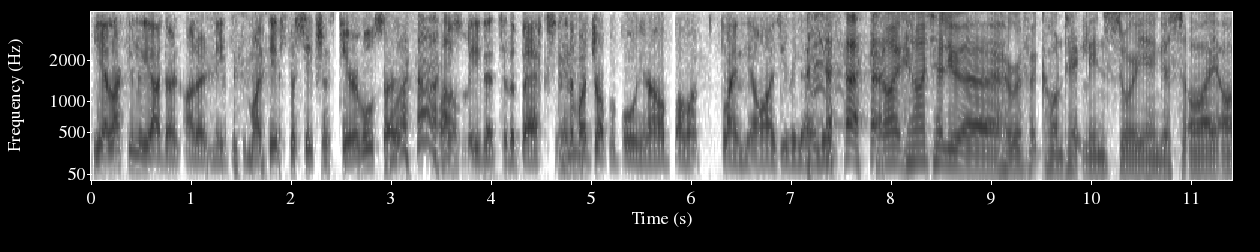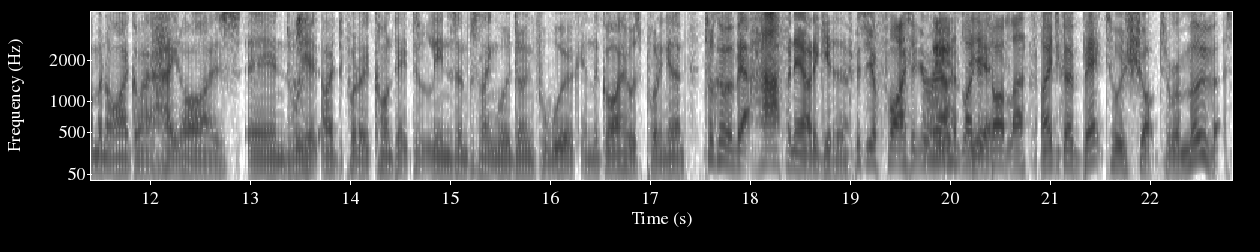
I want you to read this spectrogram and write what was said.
yeah, luckily I don't. I don't need to. My depth perception's terrible, so I'll just leave that to the backs. And if I drop a ball, you know, I might blame the eyes every now and then. Can I can I tell you a horrific contact lens story, Angus? I I'm an eye guy. I hate eyes, and we had, I had to put a contact lens in for something we were doing for work, and the guy who was putting it in took him about half an hour to get it in. Because you're fighting around like a toddler. I had to go back to his shop to remove it.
